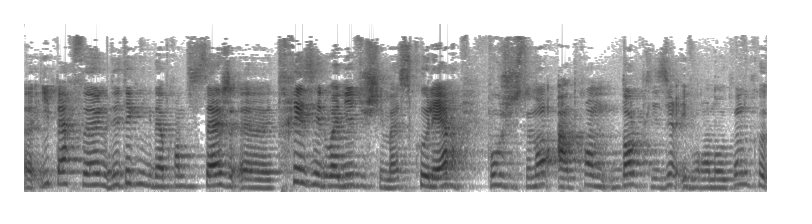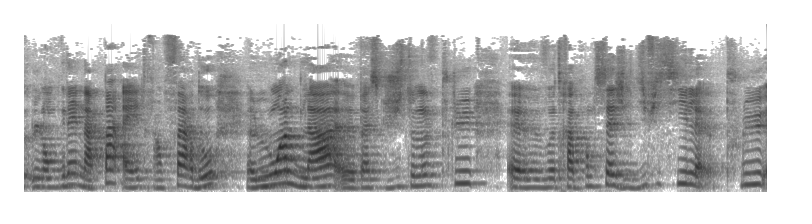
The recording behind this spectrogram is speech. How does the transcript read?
euh, hyper fun, des techniques d'apprentissage euh, très éloignées du schéma scolaire pour justement apprendre dans le plaisir et vous rendre compte que l'anglais n'a pas à être un fardeau, loin de là, parce que justement plus votre apprentissage est difficile, plus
